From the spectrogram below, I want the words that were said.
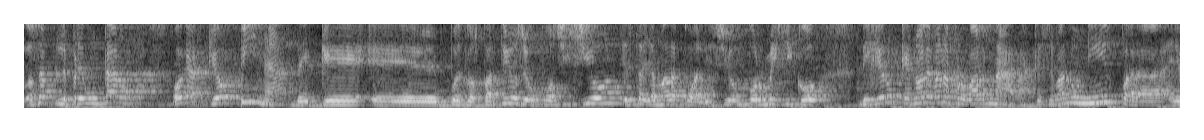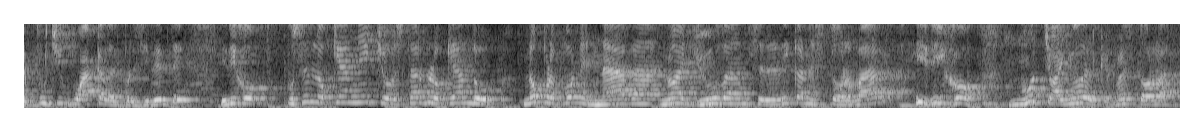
o sea, le preguntaron, oiga, ¿qué opina de que eh, pues los partidos de oposición, esta llamada coalición por México, dijeron que no le van a aprobar nada, que se van a unir para eh, Fuchihuacala el presidente y dijo, pues es lo que han hecho, estar bloqueando, no proponen nada, no ayudan, se dedican a estorbar y dijo, mucho ayuda el que no estorba.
